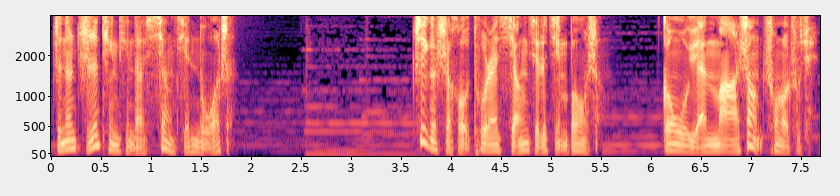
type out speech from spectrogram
只能直挺挺的向前挪着。这个时候，突然响起了警报声，公务员马上冲了出去。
